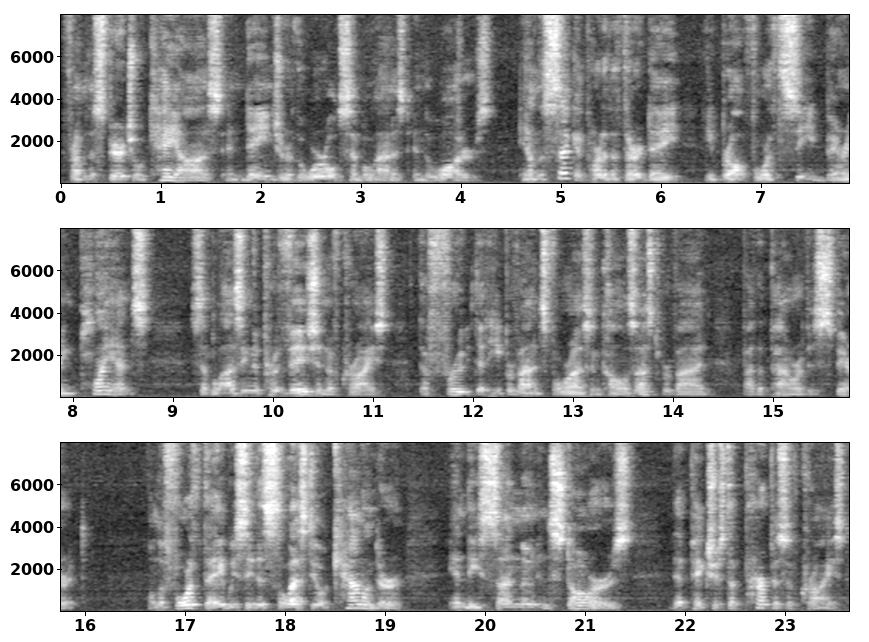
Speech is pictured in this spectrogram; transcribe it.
from the spiritual chaos and danger of the world symbolized in the waters. And on the second part of the third day, he brought forth seed bearing plants, symbolizing the provision of Christ, the fruit that he provides for us and calls us to provide by the power of his Spirit. On the fourth day, we see the celestial calendar in the sun, moon, and stars that pictures the purpose of Christ.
